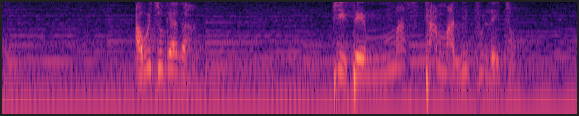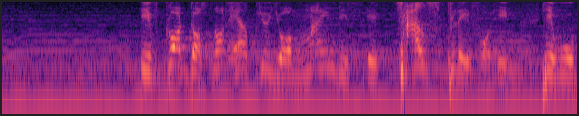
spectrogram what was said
Hmm. Are we together? He's a master manipulator if God does not help you your mind is a child's play for him. He will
